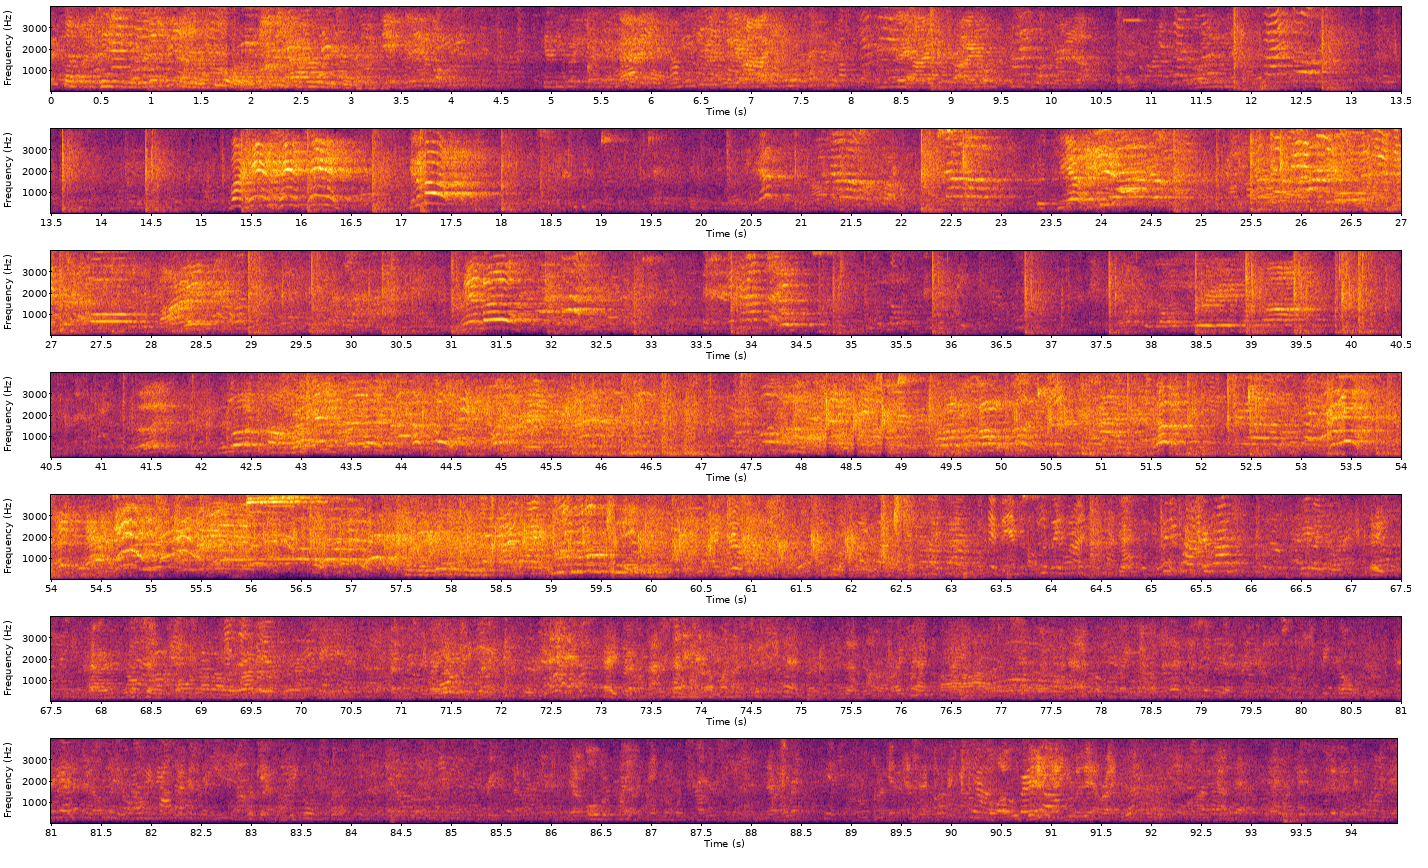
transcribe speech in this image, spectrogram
Substitution for case number four, Maddie Carpenter. golf. Okay, when we go forth, they're overplaying, they know what time it's going. Remember that? You that back. Oh, I was there, yeah, you were there, right. Yeah. They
